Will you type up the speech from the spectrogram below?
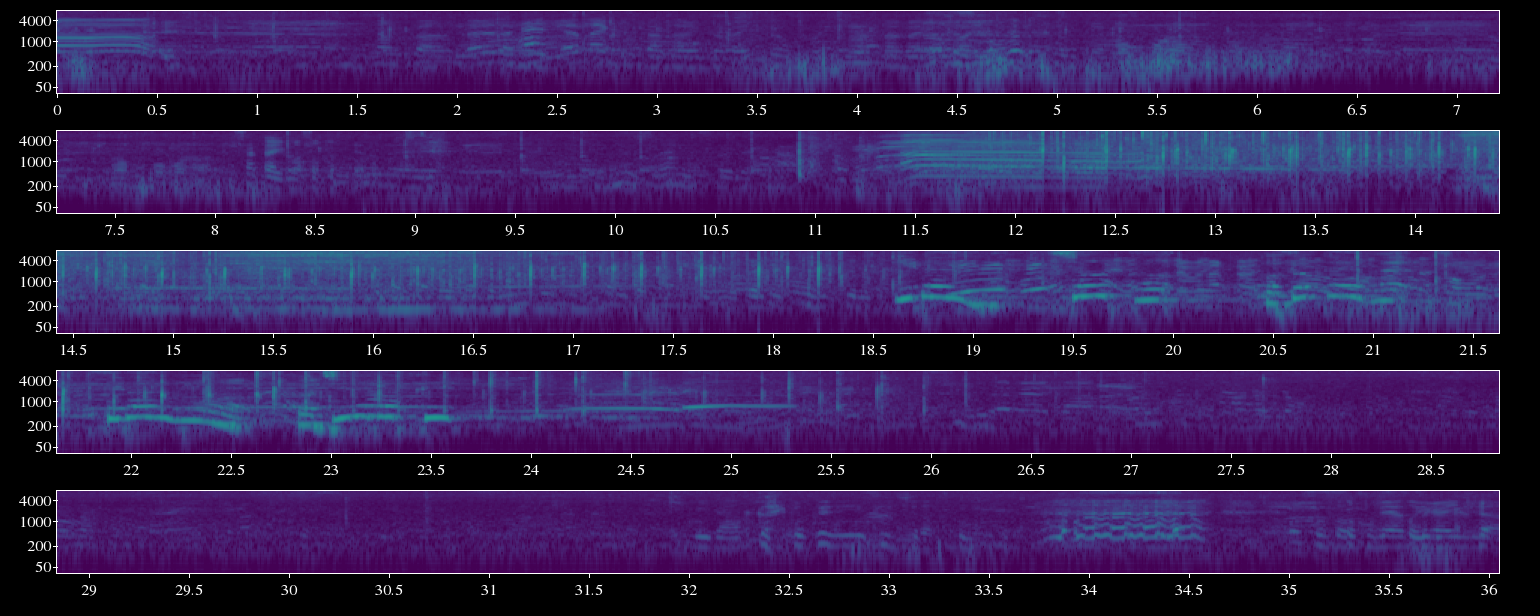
ああ。なんか誰だっけ、柳かい。なことして。2番ショート細川背番号56君が外国人選手だと思う。そうそうやつがいいんだ。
